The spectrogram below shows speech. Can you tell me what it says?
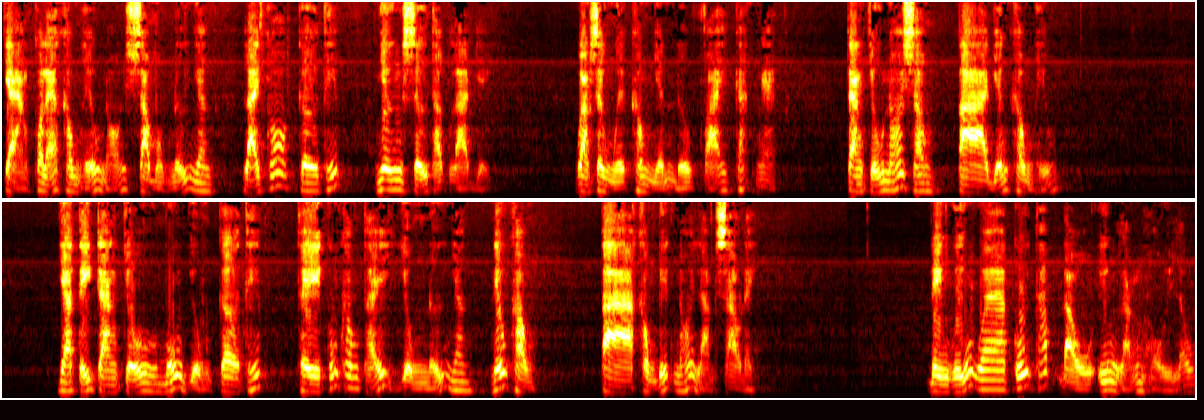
Chàng có lẽ không hiểu nổi sao một nữ nhân lại có cơ thiếp, nhưng sự thật là vậy. Hoàng Sơn Nguyệt không nhịn được phải cắt ngang. Trang chủ nói xong, ta vẫn không hiểu và tỷ tràng chủ muốn dùng cơ thiếp thì cũng không thể dùng nữ nhân, nếu không, ta không biết nói làm sao đây. Điền Quyển Hoa cúi thấp đầu yên lặng hồi lâu,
